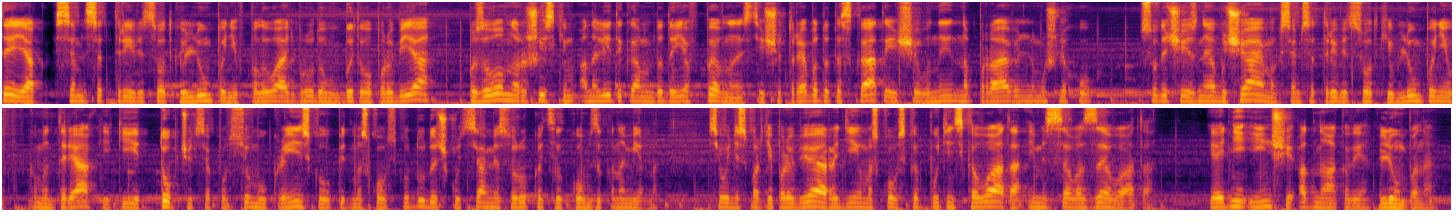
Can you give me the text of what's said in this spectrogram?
Те, як 73% люмпенів поливають брудом вбитого поробія, позоломно рашистським аналітикам додає впевненості, що треба дотискати і що вони на правильному шляху. Судячи із необучаємих 73% люмпенів в коментарях, які топчуться по всьому українському під московську дудочку, ця м'ясорубка цілком закономірна. Сьогодні смерті Парубія радіє московська путінська вата і місцева зе-вата. І одні і інші однакові люмпани.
